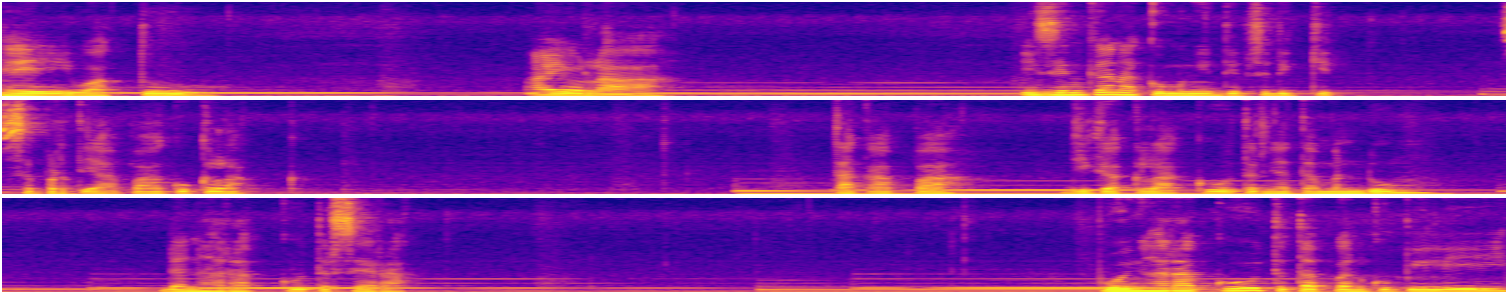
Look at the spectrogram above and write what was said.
Hei waktu. Ayolah. Izinkan aku mengintip sedikit. Seperti apa aku kelak? Tak apa jika kelaku ternyata mendung Dan harapku terserak Puing harapku tetapkan kupilih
